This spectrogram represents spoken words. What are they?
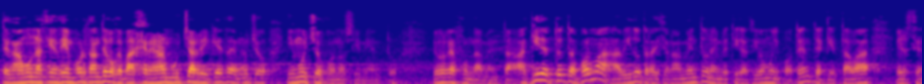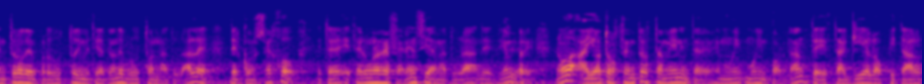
tengamos una ciencia importante porque va a generar mucha riqueza y mucho, y mucho conocimiento. Yo creo que es fundamental. Aquí, de todas formas, ha habido tradicionalmente una investigación muy potente. Aquí estaba el Centro de Productos de Investigación de Productos Naturales del Consejo. Esta este era una referencia natural de siempre. ¿no? Hay otros centros también muy, muy importantes. Está aquí el Hospital,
